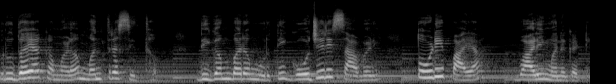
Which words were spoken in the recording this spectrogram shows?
हृदय कमळ मंत्रसिद्ध. दिगंबर मूर्ती गोजिरी सावळी तोडी पाया वाळी मनगटी.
